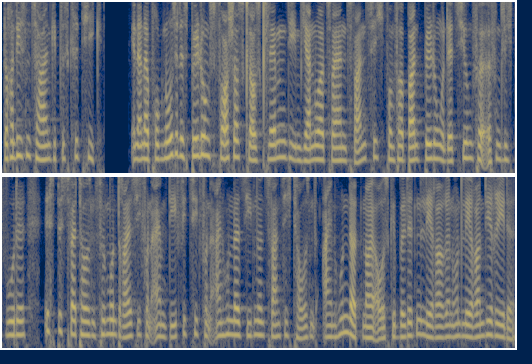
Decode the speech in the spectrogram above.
Doch an diesen Zahlen gibt es Kritik. In einer Prognose des Bildungsforschers Klaus Klemm, die im Januar 22 vom Verband Bildung und Erziehung veröffentlicht wurde, ist bis 2035 von einem Defizit von 127.100 neu ausgebildeten Lehrerinnen und Lehrern die Rede.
